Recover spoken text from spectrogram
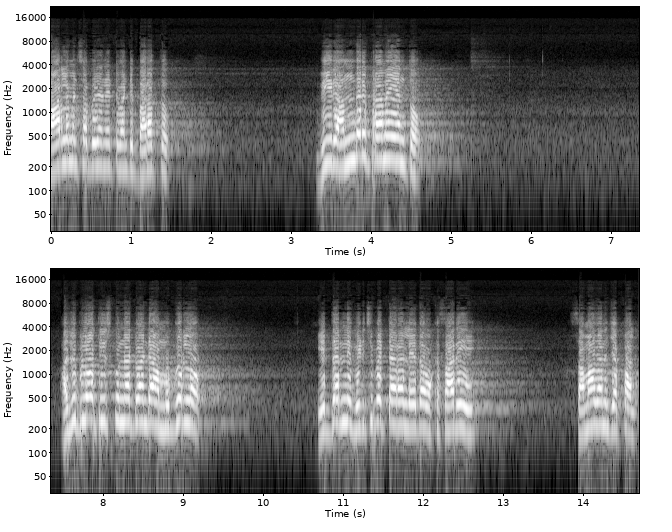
పార్లమెంట్ సభ్యుడైనటువంటి భరత్. వీరందరి ప్రమేయంతో అదుపులో తీసుకున్నటువంటి ఆ ముగ్గురులో ఇద్దరిని విడిచిపెట్టారా లేదా ఒకసారి సమాధానం చెప్పాలి.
